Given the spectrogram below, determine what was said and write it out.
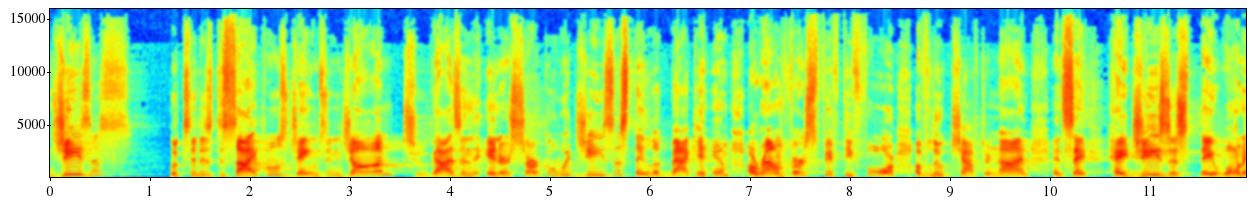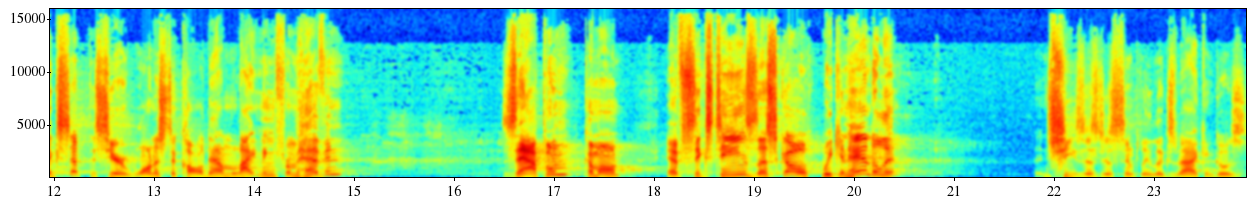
Jesus looks at his disciples, James and John, two guys in the inner circle with Jesus. They look back at him around verse 54 of Luke chapter 9 and say, Hey, Jesus, they won't accept this here. Want us to call down lightning from heaven? Zap them? Come on. F 16s, let's go. We can handle it. Jesus just simply looks back and goes,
